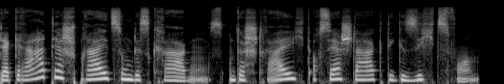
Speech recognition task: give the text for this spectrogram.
Der Grad der Spreizung des Kragens unterstreicht auch sehr stark die Gesichtsform.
